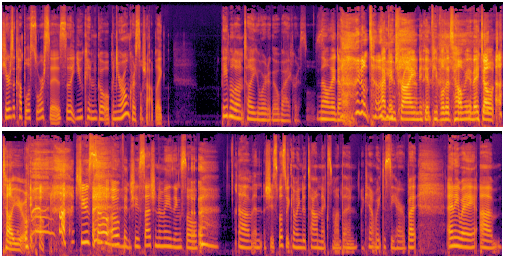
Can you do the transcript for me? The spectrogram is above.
here's a couple of sources so that you can go open your own crystal shop. Like people don't tell you where to go buy crystals. No, they don't. I don't tell you I've you. been trying to get people to tell me, and they don't tell you. They don't. she was so open. She's such an amazing soul. Um, and she's supposed to be coming to town next month, and I can't wait to see her. But anyway, um,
